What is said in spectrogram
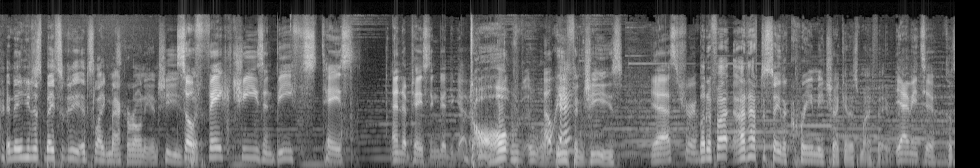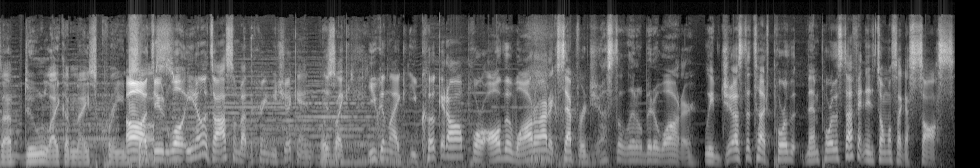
yeah. And then you just basically it's like macaroni and cheese. So fake cheese and beef taste end up tasting good together. oh, well, Okay. beef and cheese. Yeah, that's true. But if I, I'd have to say the creamy chicken is my favorite yeah, me too. because I do like a nice cream. Oh, sauce. dude. Well, you know what's awesome about the creamy chicken What's is like you can like you cook it all, pour all the water out except for just a little bit of water. Leave just a touch. Pour the, then pour the stuff in, and it's almost like a sauce.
